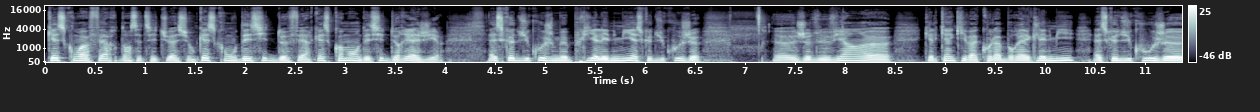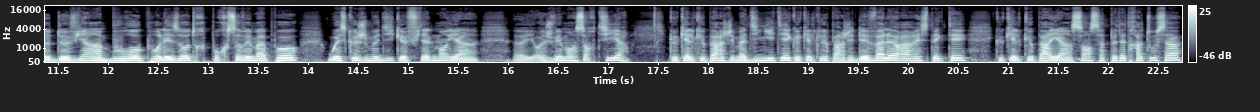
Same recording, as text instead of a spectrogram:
Qu'est-ce qu'on va faire dans cette situation? Qu'est-ce qu'on décide de faire? Qu'est-ce comment on décide de réagir? Est-ce que du coup je me plie à l'ennemi? Est-ce que du coup je euh, je deviens euh, quelqu'un qui va collaborer avec l'ennemi. Est-ce que du coup je deviens un bourreau pour les autres pour sauver ma peau? Ou est-ce que je me dis que finalement il y a euh, je vais m'en sortir? Que quelque part j'ai ma dignité Que quelque part j'ai des valeurs à respecter Que quelque part il y a un sens à peut-être à tout ça.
